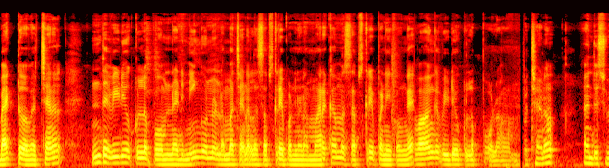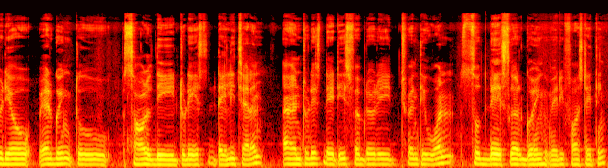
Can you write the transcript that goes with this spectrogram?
பேக் டு அவர் சேனல் இந்த வீடியோக்குள்ளே போக முன்னாடி நீங்கள் ஒன்றும் நம்ம சேனலை சப்ஸ்கிரைப் பண்ணலன்னா மறக்காமல் சப்ஸ்கிரைப் பண்ணிக்கோங்க. வாங்க வீடியோக்குள்ளே போகலாம் channel and this video we are going to solve the today's daily challenge and today's date is February twenty one so days are going very fast I think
